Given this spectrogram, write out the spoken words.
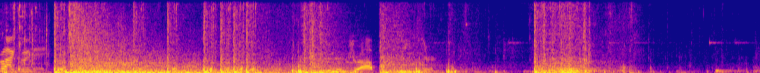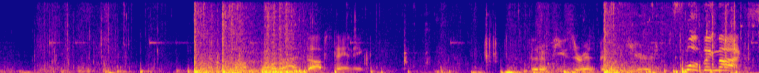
Frag grenade. Drop the diffuser. Op 4 last stop standing. The diffuser has been secured. Swapping max.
